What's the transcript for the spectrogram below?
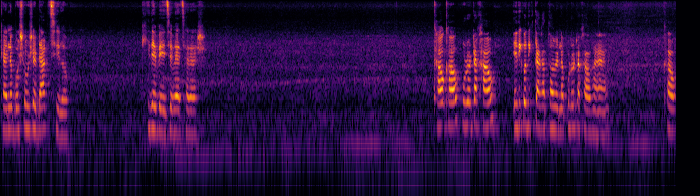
কেন, বসে বসে ডাকছিল। খিদে পেয়েছে বেচারার। খাও খাও, পুরোটা খাও। এদিক ওদিক তাকাতে হবে না, পুরোটা খাও হ্যাঁ। খাও।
